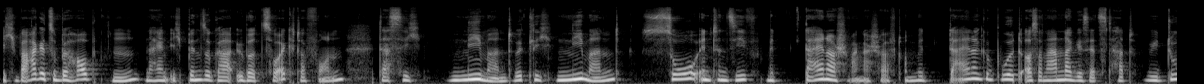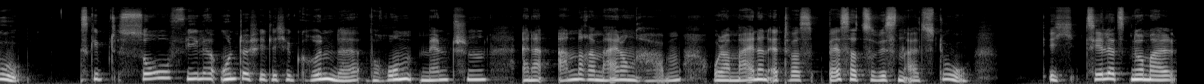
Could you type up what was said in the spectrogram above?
ich wage zu behaupten, nein, ich bin sogar überzeugt davon, dass sich niemand, wirklich niemand so intensiv mit deiner Schwangerschaft und mit deiner Geburt auseinandergesetzt hat wie du. Es gibt so viele unterschiedliche Gründe, warum Menschen eine andere Meinung haben oder meinen, etwas besser zu wissen als du. Ich zähle jetzt nur mal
